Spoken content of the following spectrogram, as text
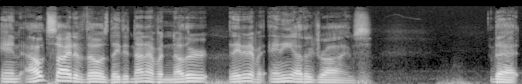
and outside of those, they did not have another. They didn't have any other drives that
